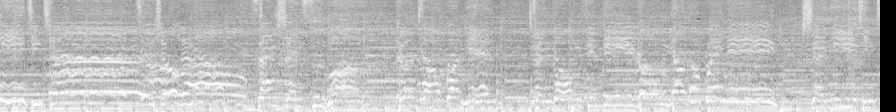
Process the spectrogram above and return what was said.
已经成就了，战胜死亡，得着冠冕，震动天地，荣耀都归你。神已经成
